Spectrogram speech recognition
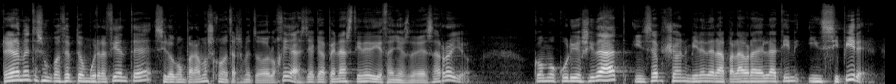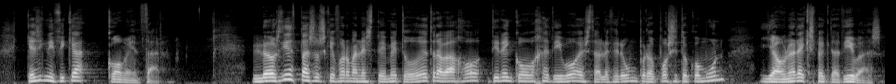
Realmente es un concepto muy reciente si lo comparamos con otras metodologías, ya que apenas tiene 10 años de desarrollo. Como curiosidad, Inception viene de la palabra del latín incipire, que significa comenzar. Los 10 pasos que forman este método de trabajo tienen como objetivo establecer un propósito común y aunar expectativas,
